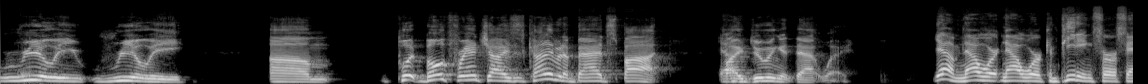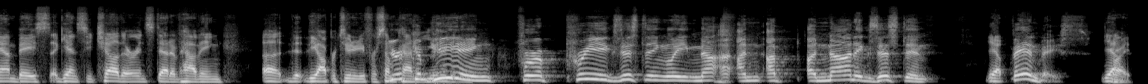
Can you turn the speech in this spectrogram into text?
Really, really, um, put both franchises kind of in a bad spot yeah. by doing it that way. Yeah, now we're now we're competing for a fan base against each other instead of having uh, the, the opportunity for some You're kind of You're competing for a pre-existingly not a, a, a non-existent yep. fan base. Yeah, right.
